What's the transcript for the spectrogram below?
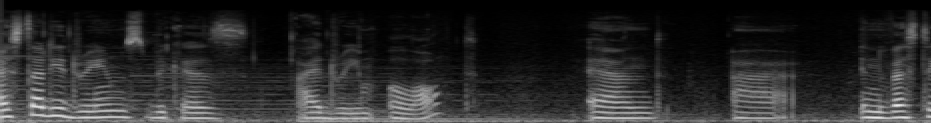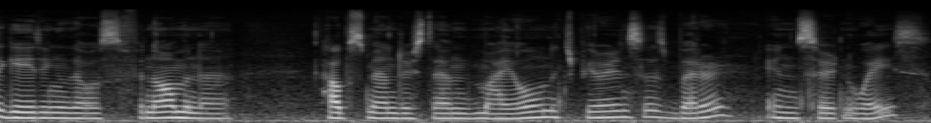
I study dreams because I dream a lot, and uh, investigating those phenomena helps me understand my own experiences better in certain ways.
